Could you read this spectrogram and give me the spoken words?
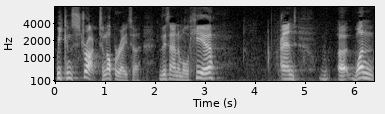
we construct an operator. This animal here, and uh, one,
